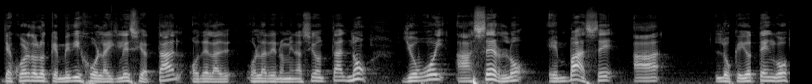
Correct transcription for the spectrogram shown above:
¿De acuerdo a lo que me dijo la iglesia tal o, de la, o la denominación tal? No, yo voy a hacerlo en base a lo que yo tengo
